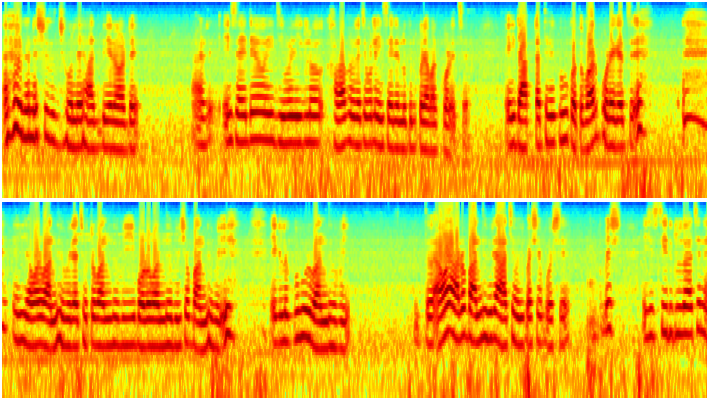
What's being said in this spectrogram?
ওখানে শুধু ঝোলে, হাত দিয়ে রডে আর এই সাইডেও এই জিমের এইগুলো খারাপ হয়ে গেছে বলে এই সাইডে নতুন করে আবার করেছে। এই ডাকটা থেকে খুব কতবার পড়ে গেছে। এই আমার বান্ধবীরা, ছোট বান্ধবী, বড় বান্ধবী, সব বান্ধবী। এগুলো কুহুর বান্ধবী। তো আমার আরও বান্ধবীরা আছে ওই পাশে বসে। বেশ এই যে সিটগুলো আছে না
